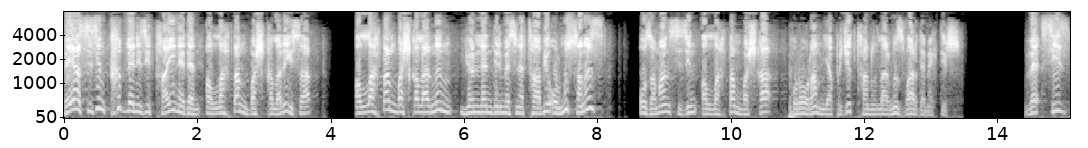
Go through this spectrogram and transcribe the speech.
Veya sizin kıblenizi tayin eden Allah'tan başkalarıysa Allah'tan başkalarının yönlendirmesine tabi olmuşsanız o zaman sizin Allah'tan başka program yapıcı tanrılarınız var demektir. Ve siz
